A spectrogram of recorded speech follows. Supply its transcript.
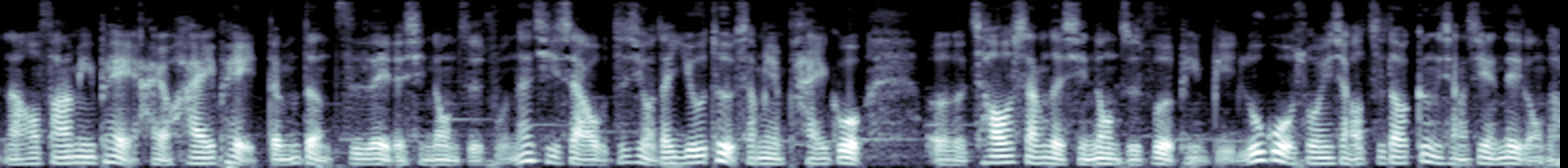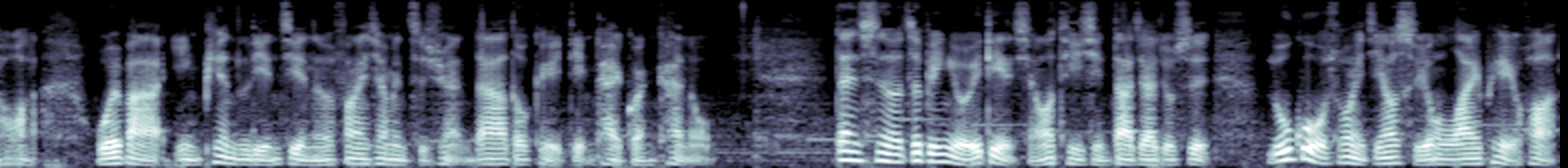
然后 f a m i Pay 还有 Hi Pay 等等之类的行动支付。那其实啊，我之前有在 YouTube 上面拍过，呃，超商的行动支付的评比。如果说你想要知道更详细的内容的话，我会把影片的连接呢放在下面资讯，大家都可以点开观看哦。但是呢，这边有一点想要提醒大家，就是如果说你今天要使用 Line Pay 的话，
